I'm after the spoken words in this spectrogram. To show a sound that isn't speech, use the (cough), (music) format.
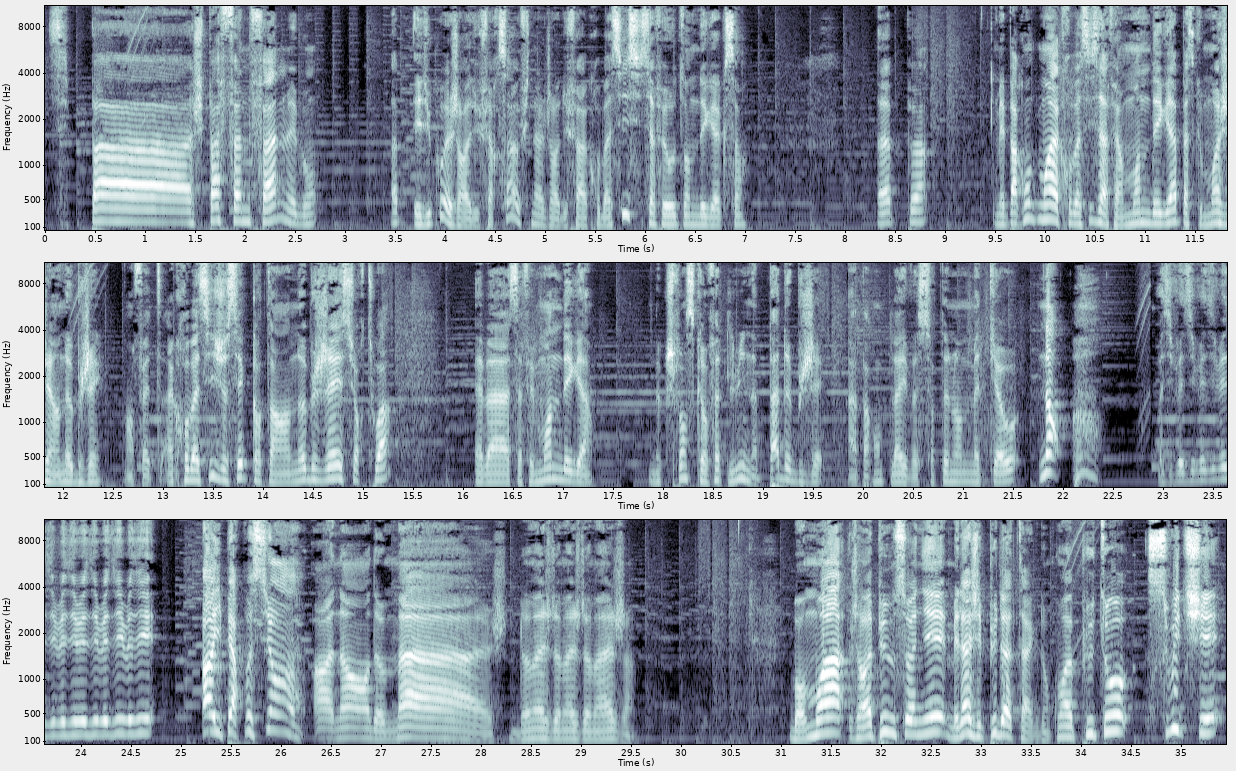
C'est pas... Je suis pas fan fan, mais bon. Hop. Et du coup, j'aurais dû faire ça au final. J'aurais dû faire acrobatie si ça fait autant de dégâts que ça. Hop. Mais par contre, moi, acrobatie, ça va faire moins de dégâts parce que moi, j'ai un objet, en fait. Acrobatie, je sais que quand t'as un objet sur toi, eh ben, ça fait moins de dégâts. Donc je pense qu'en fait, lui, il n'a pas d'objet. Ah, par contre, là, il va certainement me mettre KO. Non oh Vas-y, vas-y, vas-y, vas-y, vas-y, vas-y, vas-y, vas-y. Oh, hyper potion Ah non, dommage Dommage, dommage, dommage. Bon, moi, j'aurais pu me soigner, mais là, j'ai plus d'attaque. Donc, on va plutôt switcher.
